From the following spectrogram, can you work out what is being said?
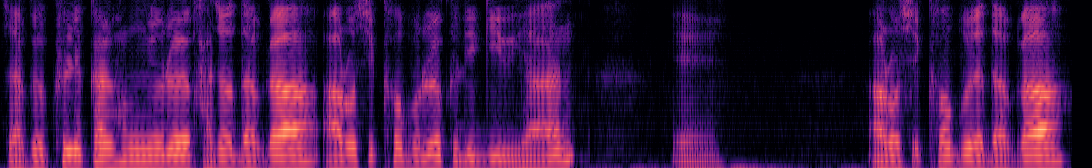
자, 그 클릭할 확률을 가져다가 ROC 커브를 그리기 위한 예, ROC 커브에다가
